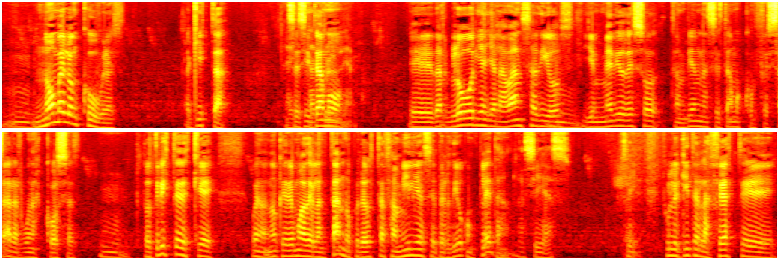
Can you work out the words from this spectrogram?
Mm. No me lo encubres. Aquí está. Necesitamos eh, dar gloria y alabanza a Dios, mm. y en medio de eso también necesitamos confesar algunas cosas. Lo triste es que bueno, no queremos adelantarnos, pero esta familia se perdió completa. Así es. Sí. Tú le quitas la fe a este,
